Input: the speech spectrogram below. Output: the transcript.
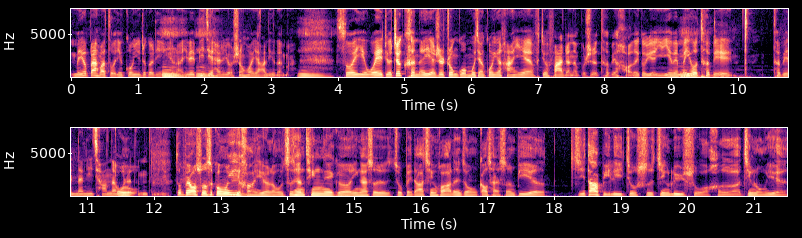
没有办法走进公益这个领域了，嗯因为毕竟嗯还是有生活压力的嘛。嗯所以我也觉得这可能也是中国目前公益行业就发展的不是特别好的一个原因，因为没有嗯特别、特别能力强的或者怎么怎么样。都不要说是公益嗯行业了，我之前听那个应该是就北大清华那种高材生毕业的，极大比例就是进律所和金融业，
